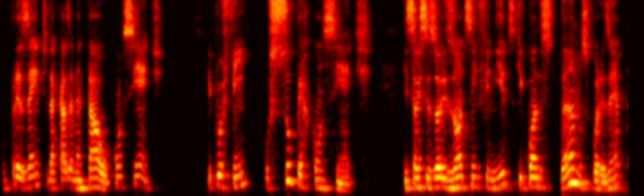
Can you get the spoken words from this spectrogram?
o presente da casa mental, o consciente. E por fim, o superconsciente, que são esses horizontes infinitos que quando estudamos, por exemplo,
